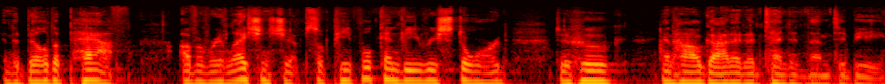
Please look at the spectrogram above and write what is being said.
and to build a path of a relationship so people can be restored to who and how God had intended them to be.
